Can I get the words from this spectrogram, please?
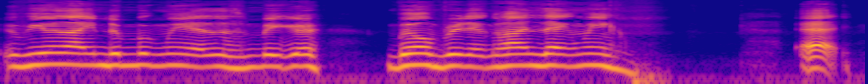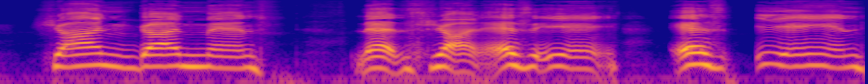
If you'd like to book me as a speaker, feel free to contact me at Sean Godsman. That's Sean, S-E-A, S-E-A-N,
